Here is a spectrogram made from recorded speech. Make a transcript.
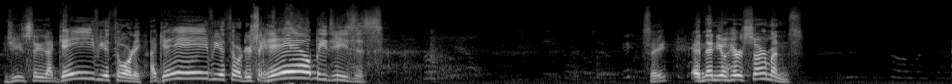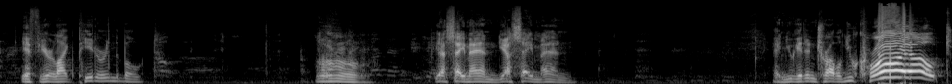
And Jesus says, I gave you authority. I gave you authority. You say, Help me, Jesus! See? And then you'll hear sermons. If you're like Peter in the boat. Yes, amen. Yes, amen. And you get in trouble, you cry out.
